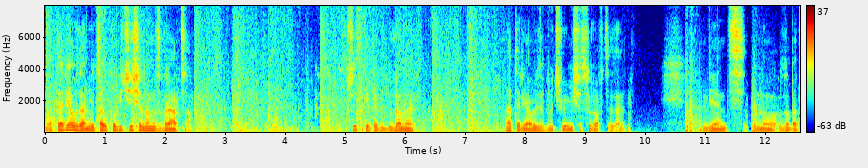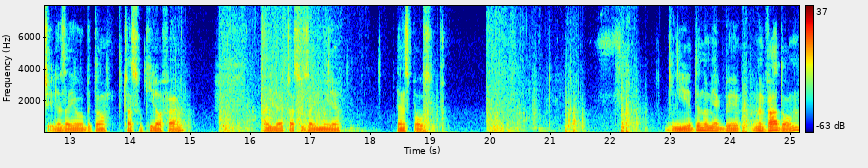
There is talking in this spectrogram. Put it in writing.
materiał za nie całkowicie się nam zwraca. Wszystkie te wyburzone materiały zwróciły mi się surowce za nie. Więc no zobacz ile zajęłoby to czasu kilofem, a ile czasu zajmuje ten sposób. Jedyną jakby wadą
